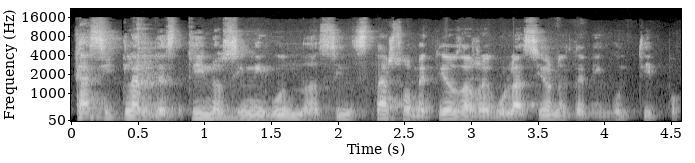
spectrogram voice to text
casi clandestinos, sin, ningún, sin estar sometidos a regulaciones de ningún tipo,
